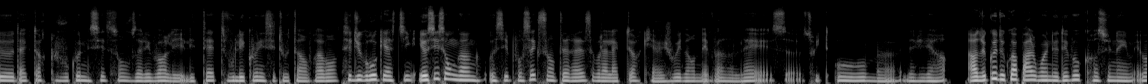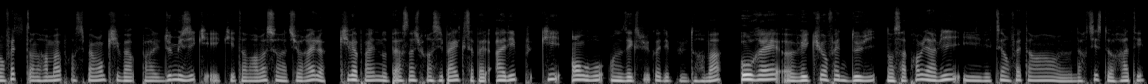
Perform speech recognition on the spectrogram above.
d'acteurs que vous connaissez. De vous allez voir les, têtes, vous les connaissez toutes, hein, vraiment. C'est du gros casting. Et aussi son gang, aussi pour ceux que ça intéresse. Voilà l'acteur qui a joué dans Nevertheless, euh, Sweet Home, euh, Alors du coup, de quoi parle When the Devil Cross Your Name? Et eh ben, en fait, c'est un drama principalement qui va parler de musique et qui est un drama surnaturel, qui va parler de notre personnage principal qui s'appelle Alip, qui, en gros, on nous explique au début du drama, aurait euh, vécu en fait deux vies. Dans sa première vie, il était en fait un, artiste raté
